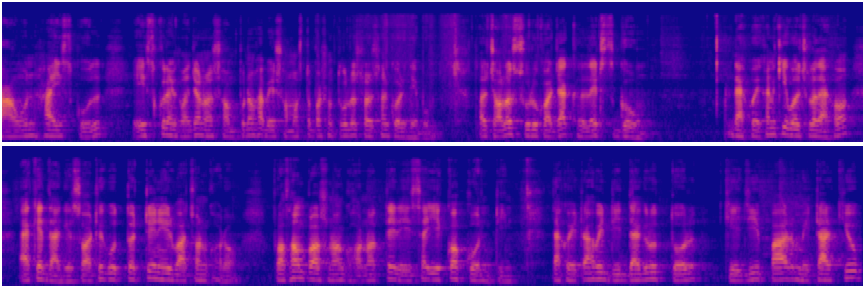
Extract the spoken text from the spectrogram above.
টাউন হাই স্কুল এই স্কুলে আমি তোমাদের জন্য সম্পূর্ণভাবে সমস্ত প্রশ্নগুলো সলিউশন করে দেবো। তাহলে চলো শুরু করা যাক লেটস গো দেখো, এখানে কি বলছিল দেখো? একের দাগে সঠিক উত্তরটি নির্বাচন করো। প্রথম প্রশ্ন, ঘনত্বের এসআই একক কোনটি? দেখো, এটা হবে ডির দাগের উত্তর কেজি পার মিটার কিউব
